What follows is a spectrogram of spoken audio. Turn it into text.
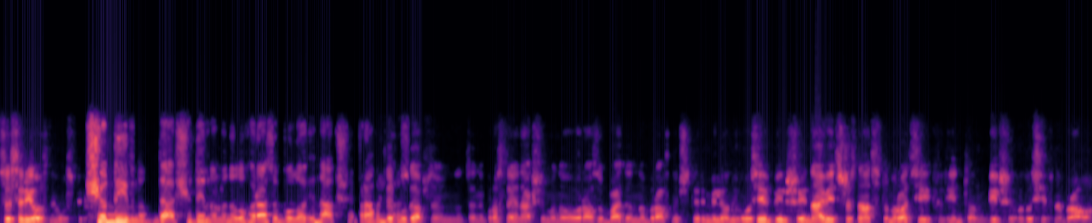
Це серйозний успіх. Що дивно, да, що дивно, минулого разу було інакше, правильно? Це буде абсолютно це не просто інакше. Минулого разу Байден набрав на 4 мільйони голосів більше, і навіть в 16-му році Клінтон більше голосів набрала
